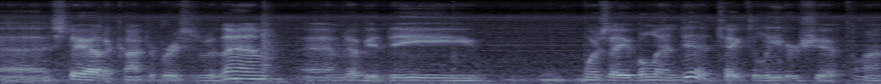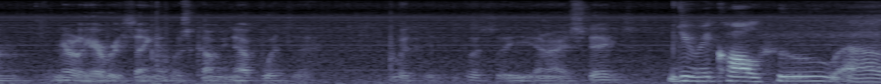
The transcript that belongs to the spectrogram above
uh, stay out of controversies with them, MWD was able and did take the leadership on nearly everything that was coming up with the, with, with the United States. Do you recall who uh,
